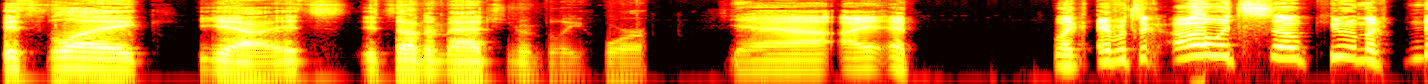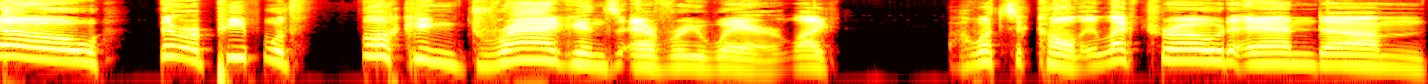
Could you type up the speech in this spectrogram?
it's like yeah, it's it's unimaginably horrible. Yeah, I, I like everyone's like, "Oh, it's so cute." I'm like, "No, there are people with fucking dragons everywhere." Like, what's it called? Electrode and um,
